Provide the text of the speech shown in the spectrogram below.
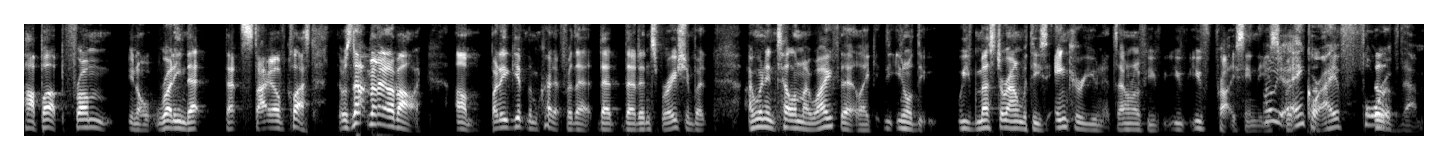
pop up from you know running that that style of class. That was not MADabolic. Um, but I give them credit for that that that inspiration. But I went and telling my wife that like you know the, we've messed around with these anchor units. I don't know if you've you, have you have probably seen these. Oh yeah, anchor. I have four of them.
